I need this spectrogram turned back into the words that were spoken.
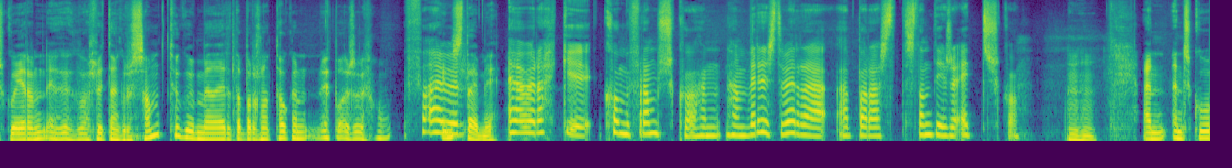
sko, er hann hluta einhverjum samtökum eða er þetta bara svona tókan upp á þessu það hefur, einstæmi? ekki komið fram sko, hann, hann verðist vera að bara standi í þessu eitt sko. Mm en, en sko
